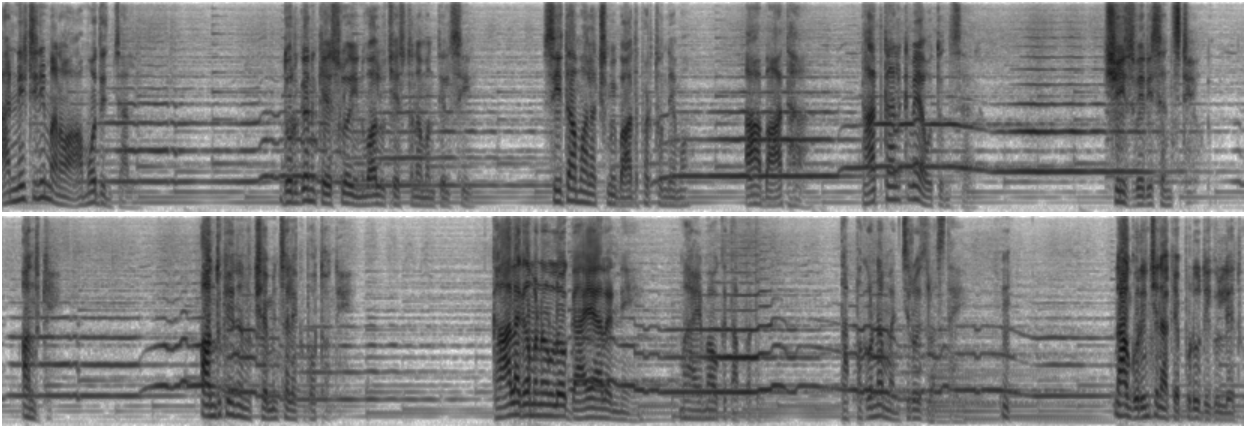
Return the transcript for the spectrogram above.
అన్నిటినీ మనం ఆమోదించాలి. దుర్గన్ కేసులో ఇన్వాల్వ్ చేస్తున్నామని తెలిసి సీతామాలక్ష్మి బాధపడుతుందేమో? ఆ బాధ తాత్కాలికమే అవుతుంది సార్. షీఈ్ వెరీ సెన్సిటివ్ అందుకే. అందుకే నన్ను క్షమించలేకపోతుంది. కాలగమనంలో గాయాలన్నీ మాయమవక తప్పదు. తప్పకుండా మంచి రోజులు వస్తాయి. నా గురించి నాకెప్పుడూ దిగుల్లేదు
